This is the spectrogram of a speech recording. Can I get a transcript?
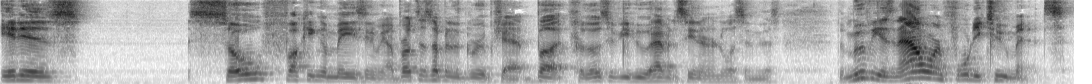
It is so fucking amazing to me. I brought this up in the group chat, but for those of you who haven't seen it and are listening to this, the movie is an hour and forty two minutes.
